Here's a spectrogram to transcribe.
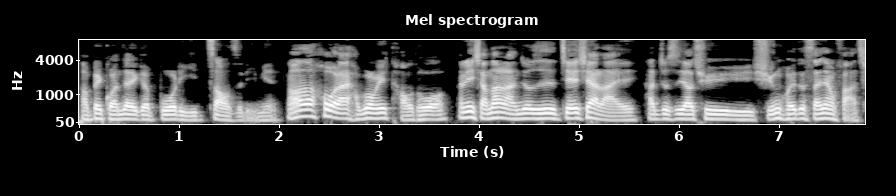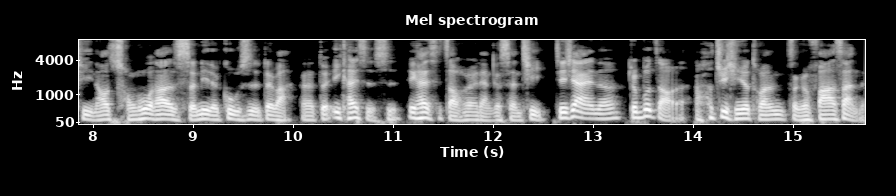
然后被关在一个玻璃罩子里面，然后他后来好不容易逃脱，那你想当然就是接下来他就是要去寻回这三样法器，然后重获他的神力的故事，对吧？呃，对，一开始是一开始找回来两个神器，接下来呢就不找了，然后剧情就突然整。个发散的，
